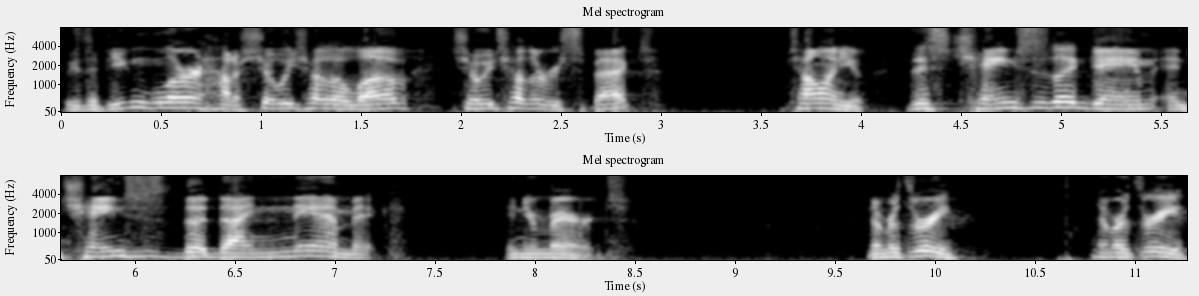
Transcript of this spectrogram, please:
Because if you can learn how to show each other love, show each other respect, I'm telling you, this changes the game and changes the dynamic in your marriage. Number three. Number three.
